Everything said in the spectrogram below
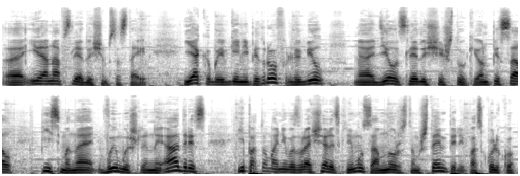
э, и она в следующем состоит. Якобы Евгений Петров любил э, делать следующие штуки. Он писал письма на вымышленный адрес, и потом они возвращались к нему со множеством штемпелей, поскольку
